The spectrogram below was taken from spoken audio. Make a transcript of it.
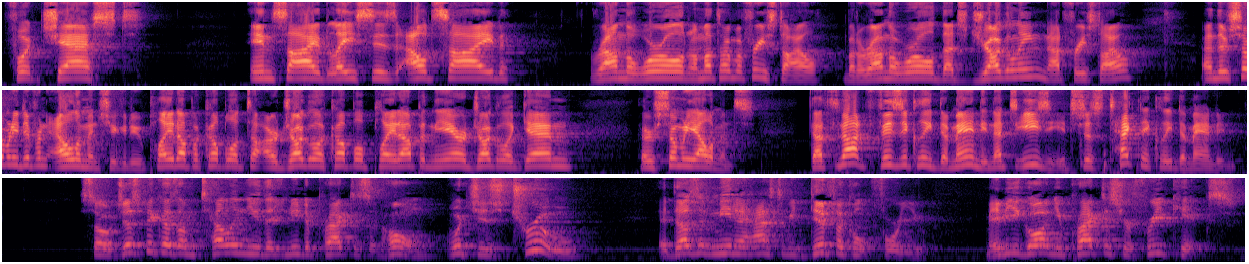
foot chest, inside laces, outside, around the world. I'm not talking about freestyle, but around the world that's juggling, not freestyle. And there's so many different elements you could do. Play it up a couple of times, or juggle a couple, play it up in the air, juggle again. There's so many elements. That's not physically demanding. That's easy. It's just technically demanding. So just because I'm telling you that you need to practice at home, which is true, it doesn't mean it has to be difficult for you. Maybe you go out and you practice your free kicks.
